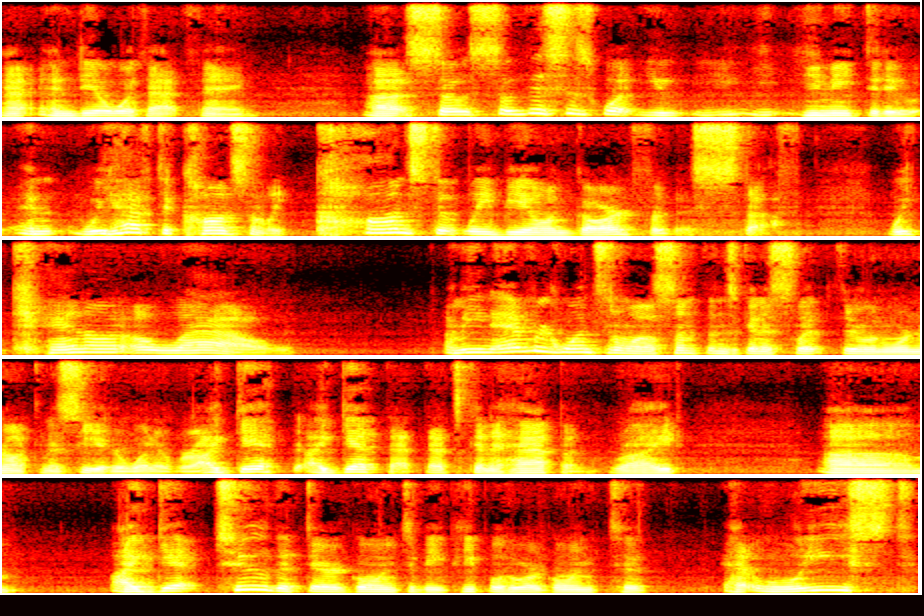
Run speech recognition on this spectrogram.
and, and deal with that thing. Uh, so, so this is what you, you you need to do, and we have to constantly, constantly be on guard for this stuff. We cannot allow I mean, every once in a while something's going to slip through and we're not going to see it or whatever. I get, I get that. That's going to happen, right? Um, I get too that there are going to be people who are going to at least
